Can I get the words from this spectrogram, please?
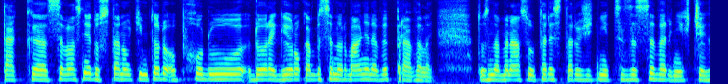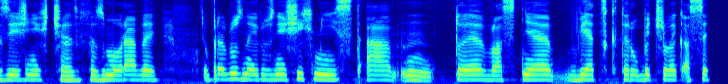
tak eh, se vlastně dostanou tímto do obchodu, do regionu, kam by se normálně nevypravili. To znamená, jsou tady starožitníci ze severních Čech, z jižních Čech, z Moravy, opravdu z nejrůznějších míst a mm, to je vlastně věc, kterou by člověk asi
